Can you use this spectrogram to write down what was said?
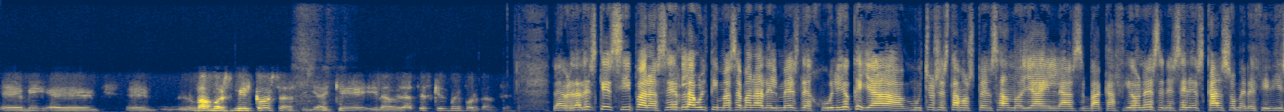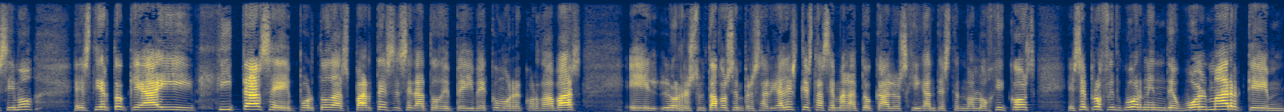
eh, eh, eh, vamos, mil cosas y la verdad es que es muy importante. La verdad es que sí, para ser la última semana del mes de julio, que ya muchos estamos pensando ya en las vacaciones, en ese descanso merecidísimo, es cierto que hay citas eh, por todas partes, ese dato de PIB, como recordabas, eh, los resultados empresariales que esta semana toca a los gigantes tecnológicos, ese profit warning de Walmart que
